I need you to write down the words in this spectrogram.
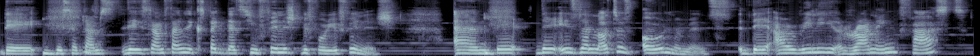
they they sometimes they sometimes expect that you finish before you finish and there there is a lot of ornaments they are really running fast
